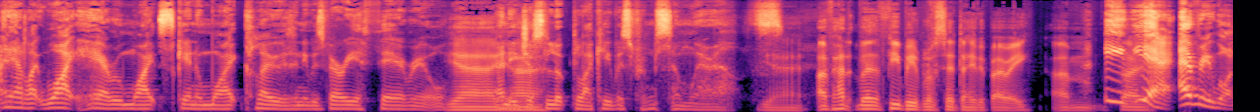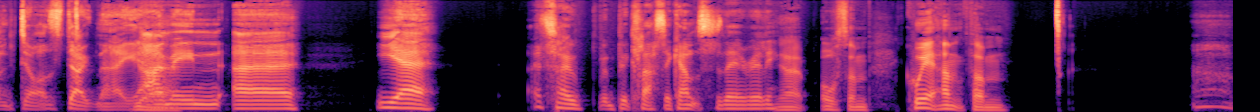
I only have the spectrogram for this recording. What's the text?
And he had like white hair and white skin and white clothes, and he was very ethereal. Yeah, and he just looked like he was from somewhere else. yeah, I've had well, a few people have said David Bowie. Um, so- yeah, everyone does, don't they? Yeah. I mean, uh, yeah. So, a bit classic answers there, really. yeah, awesome. Queer anthem. Oh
